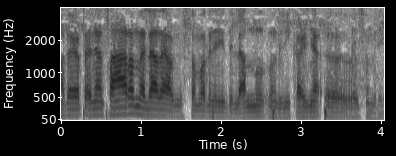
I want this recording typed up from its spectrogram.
അദ്ദേഹത്തെ ഞാൻ സാറെന്നല്ലാതെ അഭിസംബോധന ചെയ്തില്ല. അന്ന് മുതൽ ഈ കഴിഞ്ഞ വരെ.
